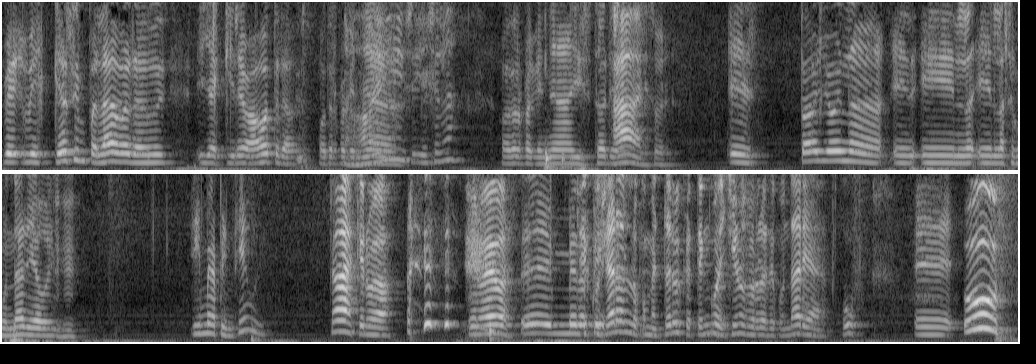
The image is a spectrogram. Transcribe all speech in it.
me, me quedé sin palabras, güey. Y aquí le va otra, otra pequeña, Ay, sí, otra pequeña historia. Ah, el sobre. Estaba yo en la, en, en la, en la secundaria, güey. Y me la pinté, güey. Ah, qué nueva. Qué nueva. Eh, me si escucharan los comentarios que tengo del chino sobre la secundaria. Uf. Eh, Uf.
